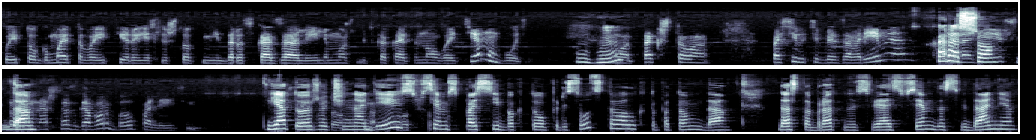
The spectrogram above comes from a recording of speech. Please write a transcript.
по итогам этого эфира, если что-то недорассказали, или, может быть, какая-то новая тема будет. Угу. Вот, так что спасибо тебе за время. Хорошо, надеюсь, что да. наш разговор был полезен. Я тоже очень надеюсь. Всем спасибо, кто присутствовал, кто потом, да, даст обратную связь. Всем до свидания.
